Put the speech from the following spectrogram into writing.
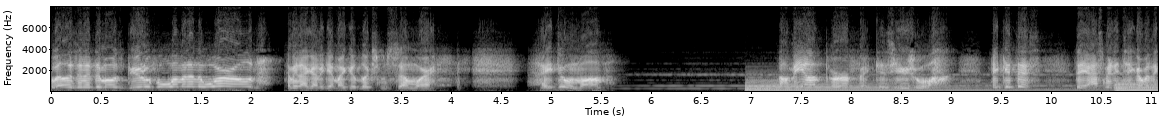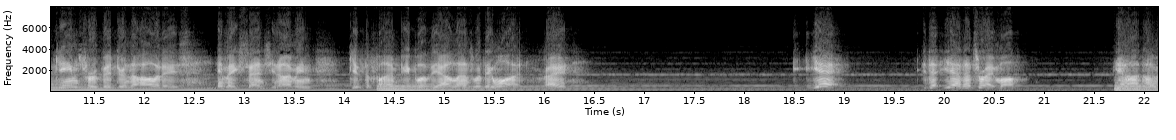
Well, isn't it the most beautiful woman in the world? I mean, I gotta get my good looks from somewhere. How you doing, Mom? Oh, me, I'm perfect, as usual. Hey, get this. They asked me to take over the games for a bit during the holidays. It makes sense, you know, I mean, give the fine people of the Outlands what they want, right? Yeah. Yeah, that's right, Mom. Yeah, I, I'm,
